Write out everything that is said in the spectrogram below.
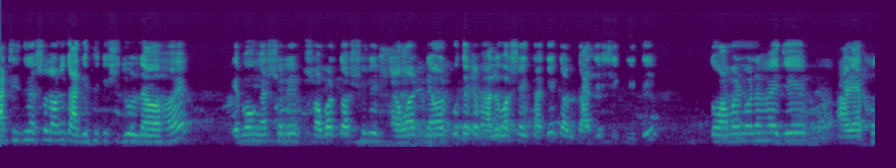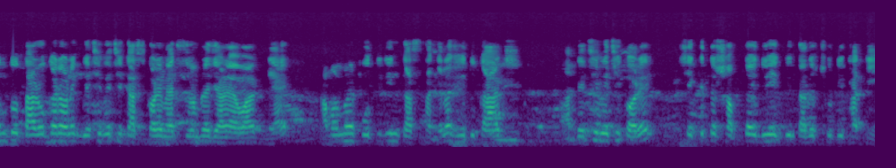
আর্টিস্টদের আসলে অনেক আগে থেকে শিডিউল নেওয়া হয় এবং আসলে সবার তো আসলে অ্যাওয়ার্ড নেওয়ার প্রতি একটা ভালোবাসাই থাকে, কারণ কাজের স্বীকৃতি। তো আমার মনে হয় যে, আর এখন তো তারকারা অনেক বেছে বেছে কাজ করে ম্যাক্সিমামরা যারা অ্যাওয়ার্ড নেয়, আমার মনে হয় প্রতিদিন কাজ থাকে না। যেহেতু কাজ বেছে বেছে করে, সেক্ষেত্রে সপ্তাহে দুই একদিন তাদের ছুটি থাকে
